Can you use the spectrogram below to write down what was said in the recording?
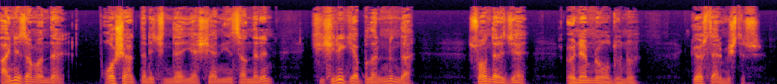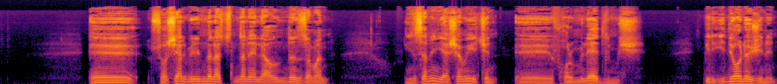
aynı zamanda o şartlar içinde yaşayan insanların kişilik yapılarının da son derece önemli olduğunu göstermiştir. Ee, sosyal bilimler açısından ele alındığın zaman insanın yaşamı için e, formüle edilmiş bir ideolojinin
